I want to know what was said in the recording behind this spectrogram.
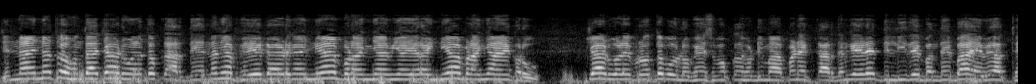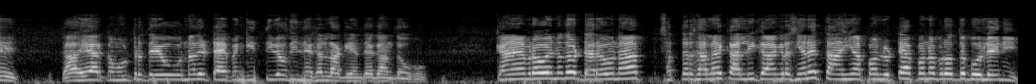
ਜਿੰਨਾ ਇਹਨਾਂ ਤੋਂ ਹੁੰਦਾ ਝਾੜੂ ਵਾਲੇ ਤੋਂ ਕਰਦੇ ਇਹਨਾਂ ਦੀਆਂ ਫੇਕ ਆਈਡੀਆਂ ਇੰਨੀਆਂ ਬਣਾਈਆਂ ਵੀਆਂ ਯਾਰ, ਇੰਨੀਆਂ ਬਣਾਈਆਂ, ਐ ਕਰੋ। ਝਾੜੂ ਵਾਲੇ ਵਿਰੁੱਧ ਬੋਲੋ ਫੇਸਬੁੱਕ ਤੇ ਤੁਹਾਡੀ ਮਾਂ ਭੈਣ ਕਰ ਦੇਣਗੇ, ਜਿਹੜੇ ਦਿੱਲੀ ਦੇ ਬੰਦੇ ਬਾਹੇ ਵੇ ਉੱਥੇ 10000 ਕੰਪਿਊਟਰ ਤੇ ਉਹ ਉਹਨਾਂ ਦੀ ਟਾਈਪਿੰਗ ਕੀਤੀ ਵੇ, ਉਹਦੀ ਲਿਖਣ ਲੱਗ ਜਾਂਦੇ ਆ ਗੰਦ ਉਹ। ਕਾਇਮ ਰਹੋ, ਇਹਨਾਂ ਤੋਂ ਡਰੋ ਨਾ। 70 ਸਾਲਾਂ ਕਾਲੀ ਕਾਂਗਰਸੀਆਂ ਨੇ ਤਾਂ ਹੀ ਆਪਾਂ ਨੂੰ ਲੁੱਟਿਆ, ਆਪਾਂ ਉਹਨਾਂ ਵਿਰੁੱਧ ਬੋਲੇ ਨਹੀਂ।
